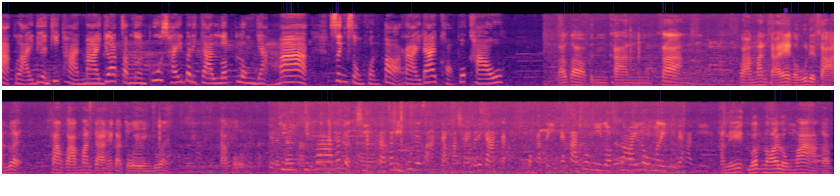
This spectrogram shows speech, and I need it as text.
จากหลายเดือนที่ผ่านมายอดจำนวนผู้ใช้บริการลดลงอย่างมาก ซึ่งส่งผลต่อรายได้ของพวกเขา แล้วก็เป็นการสร้างความมั่นใจให้กับผู้โดยสารด้วย สร้างความมั่นใจให้กับตัวเองด้วยครับผมทีนี้คิดว่าถ้าเกิดฉีดแล้วจะมีผู้โดยสารกลับมาใช้บริการแบบปกติไหมคะช่วงนี้ลดน้อยลงอะไรอย่างนี้ไหมคะพี่อันนี้ลดน้อยลงมากครับ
